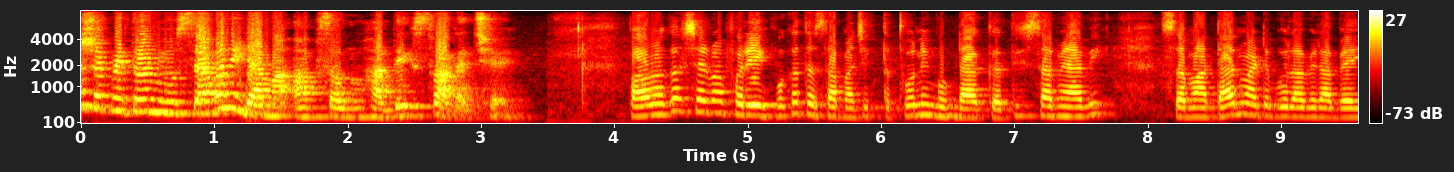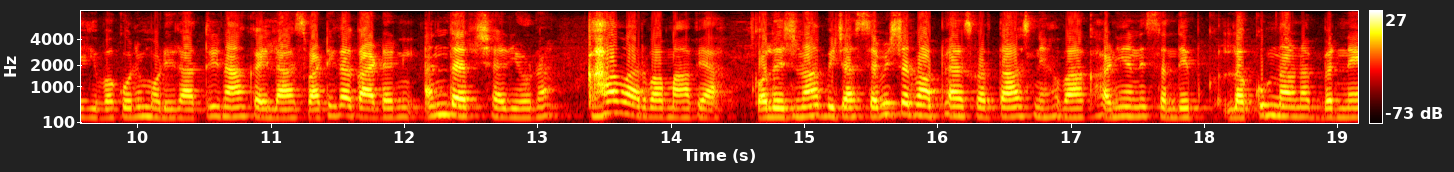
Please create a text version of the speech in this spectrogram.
મિત્રો ન્યૂઝ સેવન ઇન્ડિયામાં આપ સૌનું હાર્દિક સ્વાગત છે. ભાવનગર શહેરમાં ફરી એક વખત અસામાજિક તત્વોની ગુંડાગર્દી સામે આવી. સમાધાન માટે બોલાવેલા બે યુવકોને મોડી રાત્રિના કૈલાસ વાટિકા ગાર્ડનની અંદર શરીરોના ઘા મારવામાં આવ્યા. કોલેજના બીજા સેમિસ્ટરમાં અભ્યાસ કરતા સ્નેહવા ઘાણી અને સંદીપ લકુમ નામના બંને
